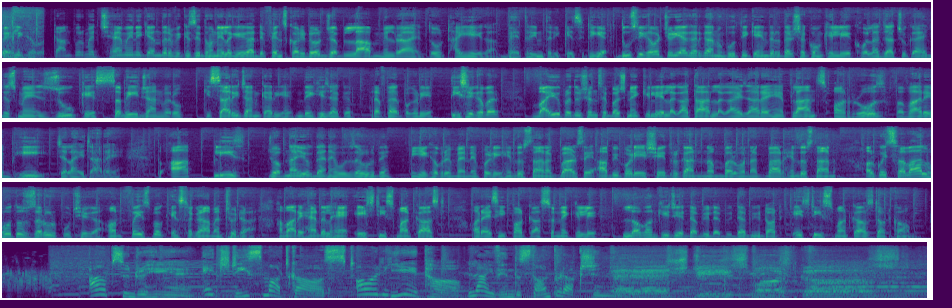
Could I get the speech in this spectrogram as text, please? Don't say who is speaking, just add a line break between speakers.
पहली खबर। कानपुर में छह महीने के अंदर विकसित होने लगेगा डिफेंस कॉरिडोर। जब लाभ मिल रहा है तो उठाइएगा बेहतरीन तरीके से, ठीक है? दूसरी खबर, चिड़ियाघर का अनुभूति केंद्र दर्शकों के लिए खोला जा चुका है, जिसमें जू के सभी जानवरों की सारी जानकारी है। देखी जाकर, रफ्तार पकड़िए। तीसरी खबर, वायु प्रदूषण से बचने के लिए लगातार लगाए जा रहे हैं प्लांट्स और रोज फवारे भी चलाए जा रहे हैं। तो आप प्लीज़ जो अपना योगदान है वो ज़रूर दें। ये खबरें मैंने पढ़ी हिंदुस्तान अखबार से। आप भी पढ़िए क्षेत्र का नंबर वन अखबार हिंदुस्तान। और कोई सवाल हो तो ज़रूर पूछेगा on Facebook Instagram and Twitter हमारे हैंडल हैं एच टी और ऐसी पॉडकास्ट सुनने के लिए लॉग ऑन कीजिए www.htsmartcast.com
आप सुन रहे हैं एच टी स्मार्ट कास्ट और ये था live Hindustan production
HD Smartcast.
